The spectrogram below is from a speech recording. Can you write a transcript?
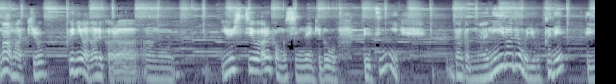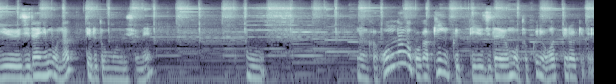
まあまあ記録にはなるからあの言う必要あるかもしんないけど別になんか何色でもよくねっていう時代にもうなってると思うんですよね。うん、なんか女の子がピンクっていう時代はもうとっくに終わってるわけで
